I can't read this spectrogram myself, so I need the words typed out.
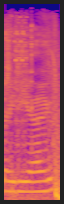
Uncoded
